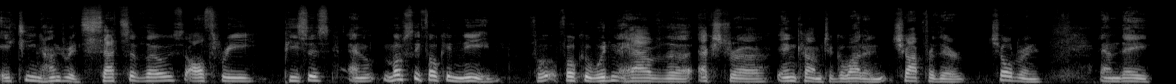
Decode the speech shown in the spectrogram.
1,800 sets of those, all three pieces, and mostly folk in need folk who wouldn't have the extra income to go out and shop for their children, and they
